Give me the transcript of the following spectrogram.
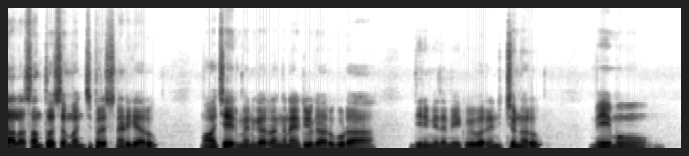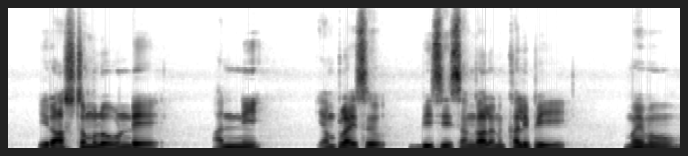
చాలా సంతోషం మంచి ప్రశ్న అడిగారు. మా చైర్మన్ గారు రంగనాయకులు గారు కూడా దీని మీద మీకు వివరణ ఇచ్చున్నారు. మేము ఈ రాష్ట్రంలో ఉండే అన్ని ఎంప్లాయీస్ బీసీ సంఘాలను కలిపి మేము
